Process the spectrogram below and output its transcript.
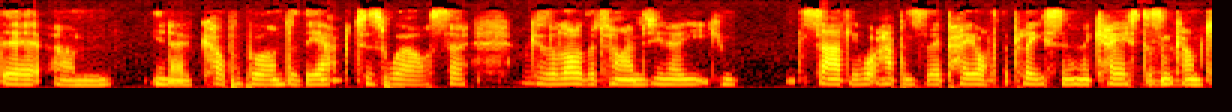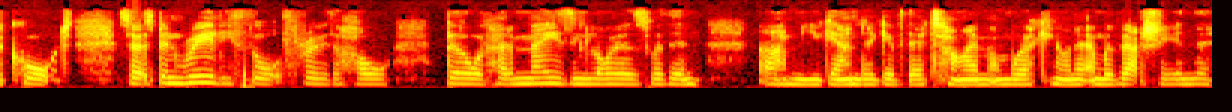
they're um, you know culpable under the act as well. So because a lot of the times you know you can sadly what happens is they pay off the police and the case doesn't come to court. So it's been really thought through the whole bill. We've had amazing lawyers within um, Uganda give their time on working on it, and we've actually in the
